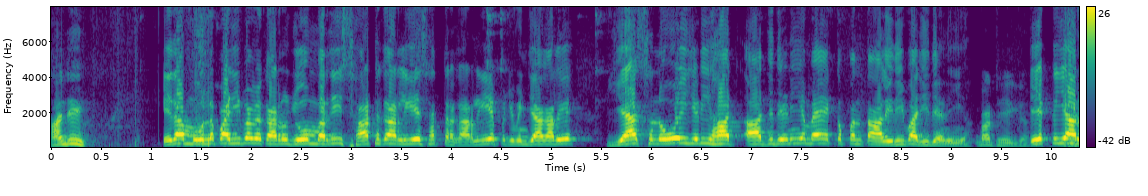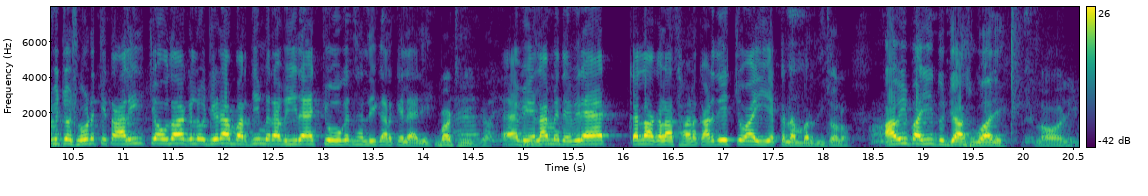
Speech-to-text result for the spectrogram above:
ਹਾਂਜੀ। ਇਹਦਾ ਮੁੱਲ ਭਾਜੀ ਭਾਵੇਂ ਕਰ ਨੂੰ ਜੋ ਮਰਜ਼ੀ 60 ਕਰ ਲਈਏ 70 ਕਰ ਲਈਏ 55 ਕਰ ਲਈਏ ਯੈਸ ਨੋ ਹੀ ਜਿਹੜੀ ਅੱਜ ਦੇਣੀ ਹੈ ਮੈਂ 145 ਦੀ ਭਾਜੀ ਦੇਣੀ ਆ। ਬਸ ਠੀਕ ਆ। 1000 ਵਿੱਚੋਂ ਛੋੜ 44 14 ਕਿਲੋ ਜਿਹੜਾ ਮਰਜ਼ੀ ਮੇਰਾ ਵੀਰ ਐ ਚੋ ਕੇ ਤਸੱਲੀ ਕਰਕੇ ਲੈ ਜੇ। ਬਸ ਠੀਕ ਆ। ਐ ਵੇਲਾ ਮੈਂ ਦੇ ਵੀਰ ਐ ਕੱਲਾ ਕੱਲਾ ਥਣ ਕੱਢ ਦੇ ਚਵਾਈ ਇੱਕ ਨੰਬਰ ਦੀ। ਚਲੋ। ਆ ਵੀ ਭਾਜੀ ਦੂਜਾ ਸੂਆ ਜੇ। ਲਓ ਜੀ।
